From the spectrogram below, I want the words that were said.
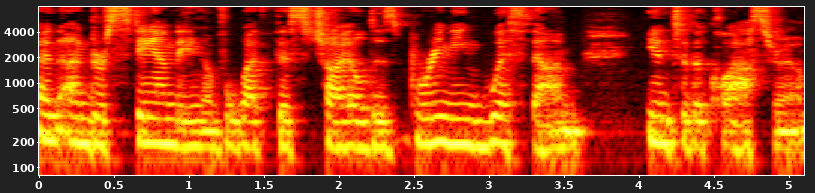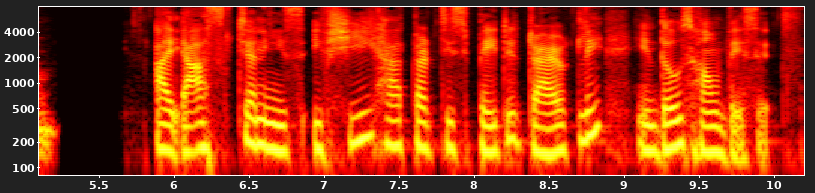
an understanding of what this child is bringing with them into the classroom. I asked Janice if she had participated directly in those home visits.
